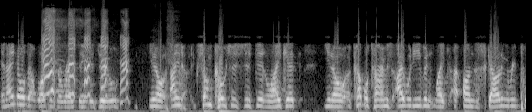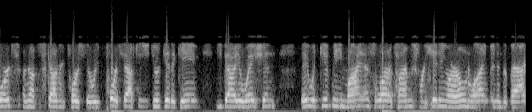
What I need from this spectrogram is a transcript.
And I know that wasn't the right thing to do. You know, I some coaches just didn't like it. You know, a couple times I would even like uh, on the scouting reports, or not the scouting reports, the reports after you do get a game evaluation. They would give me minus a lot of times for hitting our own lineman in the back.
